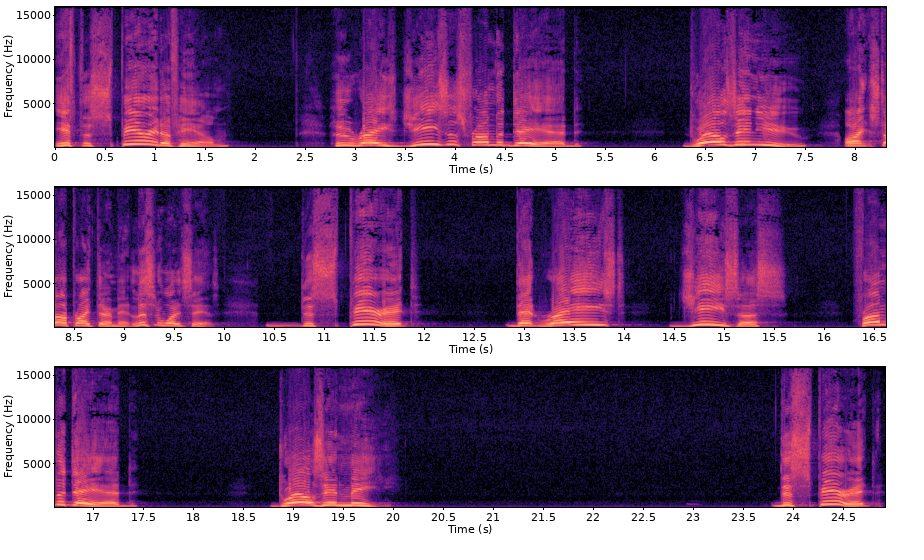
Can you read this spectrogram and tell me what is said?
If the spirit of him who raised Jesus from the dead dwells in you. All right, stop right there a minute. Listen to what it says. The Spirit that raised Jesus from the dead dwells in me. The Spirit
